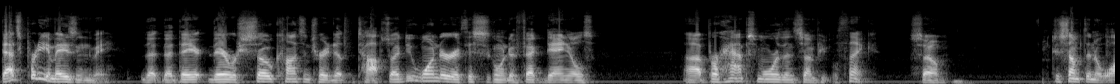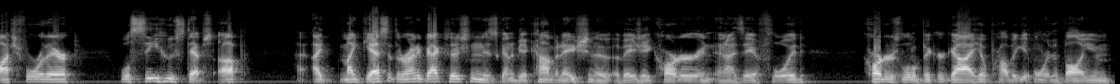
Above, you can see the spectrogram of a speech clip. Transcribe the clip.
That's pretty amazing to me that that they they were so concentrated at the top. So I do wonder if this is going to affect Daniels, uh, perhaps more than some people think. So just something to watch for there. We'll see who steps up. I, I my guess at the running back position is going to be a combination of, of AJ Carter and, and Isaiah Floyd. Carter's a little bigger guy; he'll probably get more of the volume.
